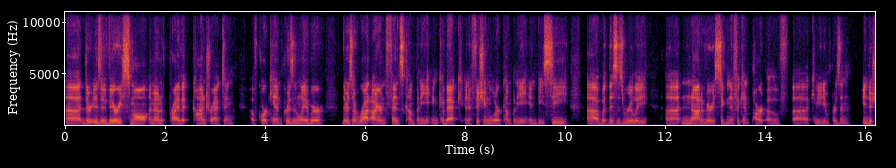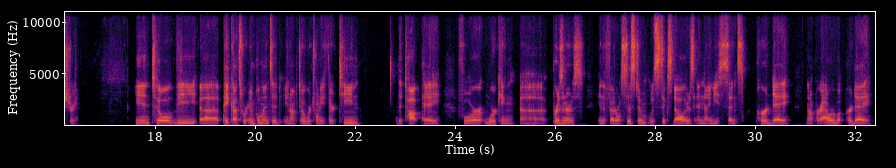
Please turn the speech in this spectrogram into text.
Uh, there is a very small amount of private contracting of Corcan prison labor. There's a wrought iron fence company in Quebec and a fishing lure company in BC, uh, but this is really uh, not a very significant part of uh, Canadian prison industry. Until the uh, pay cuts were implemented in October 2013, the top pay for working uh, prisoners in the federal system was $6.90 per day, not per hour, but per day.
